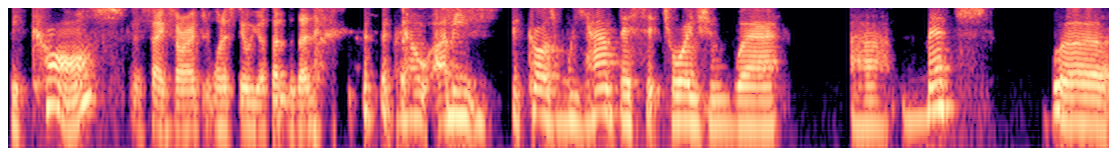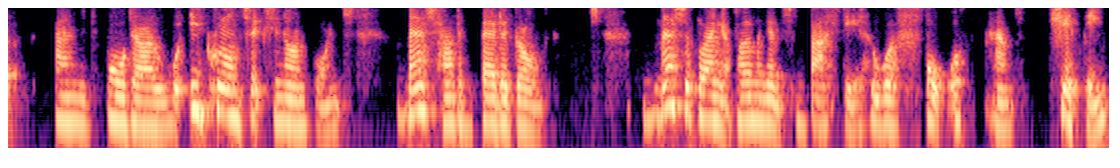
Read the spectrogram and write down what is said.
because I say sorry, I didn't want to steal your thunder then. no, I mean because we had this situation where uh, Metz were and Bordeaux were equal on 69 points. Metz had a better goal. Metz are playing at home against Bastia, who were fourth and chippy,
